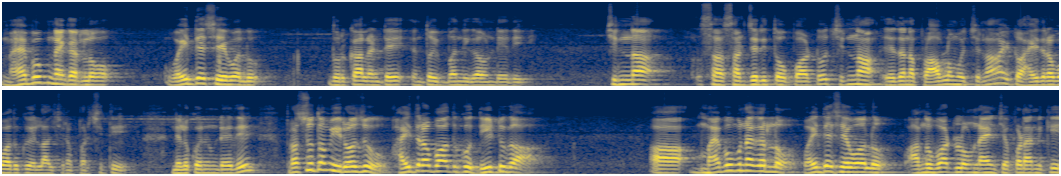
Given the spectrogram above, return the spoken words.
మహబూబ్ నగర్లో వైద్య సేవలు దొరకాలంటే ఎంతో ఇబ్బందిగా ఉండేది. చిన్న సర్జరీతో పాటు చిన్న ఏదైనా ప్రాబ్లం వచ్చినా ఇటు హైదరాబాదుకు వెళ్ళాల్సిన పరిస్థితి నెలకొని ఉండేది. ప్రస్తుతం ఈరోజు హైదరాబాదుకు ధీటుగా మహబూబ్నగర్లో వైద్య సేవలు అందుబాటులో ఉన్నాయని చెప్పడానికి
